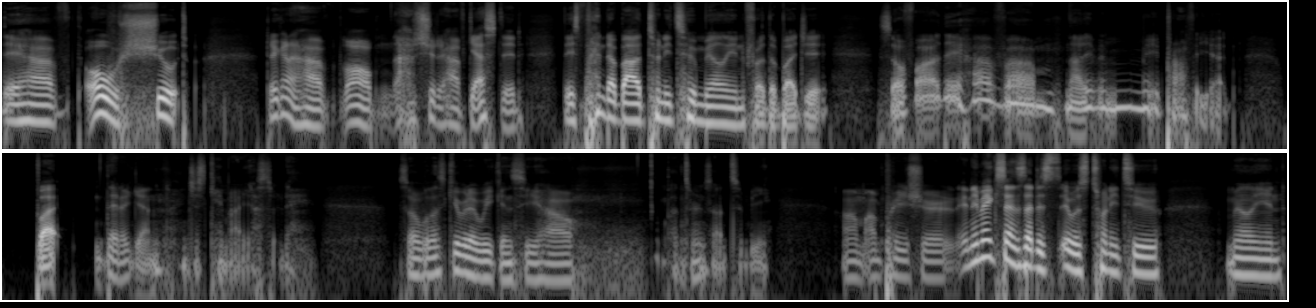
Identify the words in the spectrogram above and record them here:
they have. Oh shoot, they're gonna have. Oh, I should have guessed it. They spend about 22 million for the budget. So far, they have um not even made profit yet. But then again, it just came out yesterday. So let's give it a week and see how that turns out to be. Um, I'm pretty sure, and it makes sense that it's, it was 22 million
